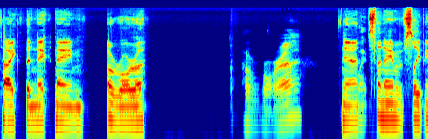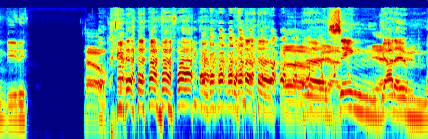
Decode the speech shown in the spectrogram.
Tyke the nickname Aurora. Aurora. Yeah, What? it's the name of Sleeping Beauty. Oh, Uh, yeah. Zing, Yeah, got him.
